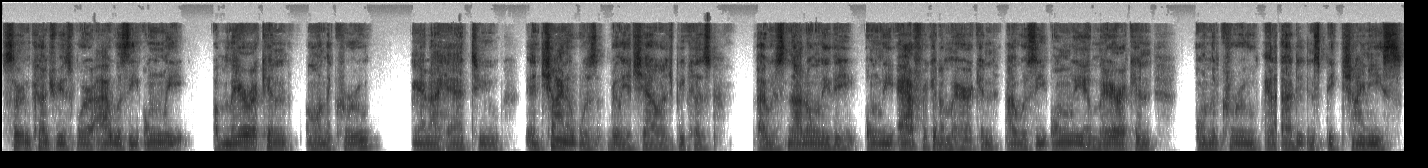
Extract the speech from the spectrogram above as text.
certain countries where I was the only American on the crew, and I had to. And China was really a challenge because I was not only the only African American, I was the only American on the crew, and I didn't speak Chinese.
